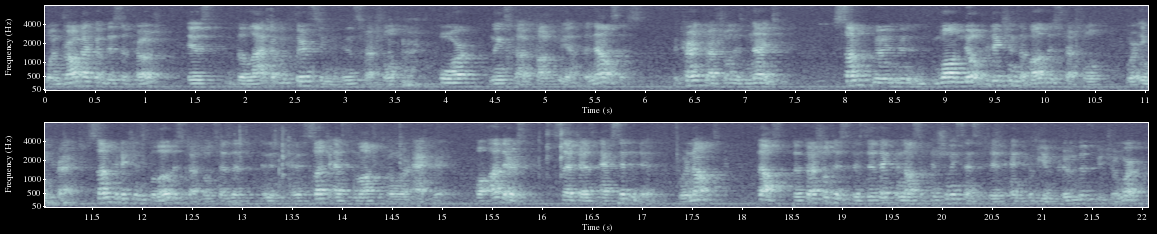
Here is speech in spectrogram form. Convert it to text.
One drawback of this approach is the lack of a clear significance threshold for LINCS cloud meta-analysis. The current threshold is 90. Some, while no predictions above this threshold were incorrect, some predictions below this threshold, such as, such as tamoxifen, were accurate, while others, such as axitinib, were not. Thus, the threshold is specific but not sufficiently sensitive and could be improved with future work.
